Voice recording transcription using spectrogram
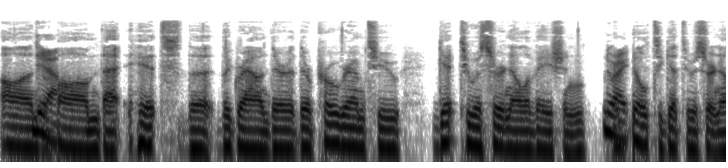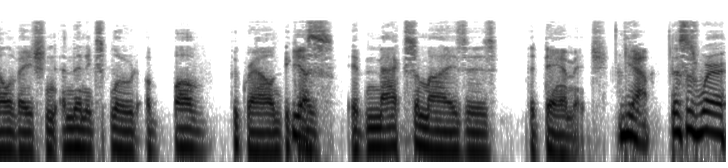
on Yeah. the bomb that hits the, the ground. They're they're programmed to get to a certain elevation, Right. built to get to a certain elevation, and then explode above ground because Yes. it maximizes the damage. Yeah. This is where,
